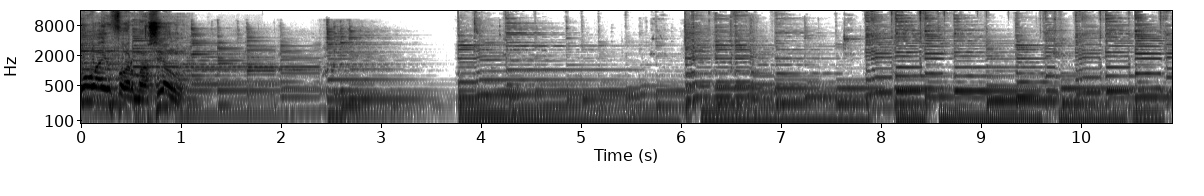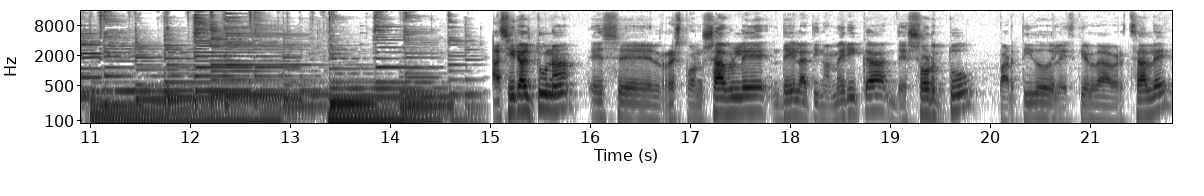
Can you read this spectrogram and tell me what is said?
Cuba Información. Asir Altuna es el responsable de Latinoamérica de Sortu, partido de la izquierda Berchale,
